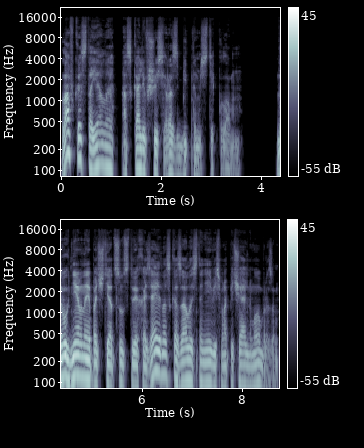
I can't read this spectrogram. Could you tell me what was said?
Лавка стояла, оскалившись разбитым стеклом. Двухдневное почти отсутствие хозяина сказалось на ней весьма печальным образом.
